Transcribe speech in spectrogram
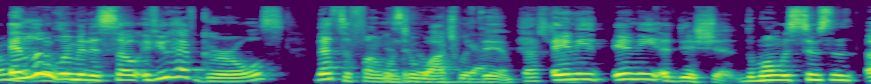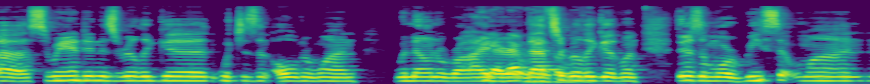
I'm- And Little those Women is so if you have girls, that's a fun It's one a to watch one. with Yeah, them. That's true. Any any addition. The one with Susan uh Sarandon is really good, which is an older one. Winona Ryder, yeah, that one that's a really old. good one. There's a more recent one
